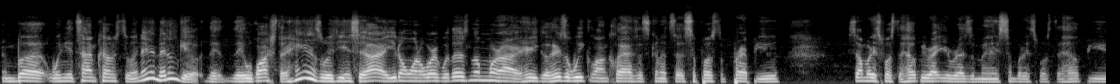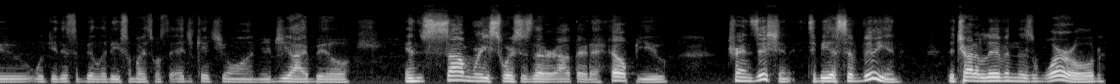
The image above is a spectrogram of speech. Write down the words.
But when your time comes to an end, they don't give they, they wash their hands with you and say, All right, you don't want to work with us no more. All right, here you go. Here's a week long class that's gonna that's supposed to prep you. Somebody's supposed to help you write your resume, somebody's supposed to help you with your disability, somebody's supposed to educate you on your GI Bill, and some resources that are out there to help you transition to be a civilian, to try to live in this world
